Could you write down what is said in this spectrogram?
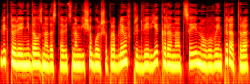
Виктория не должна доставить нам еще больше проблем в преддверии коронации нового императора.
